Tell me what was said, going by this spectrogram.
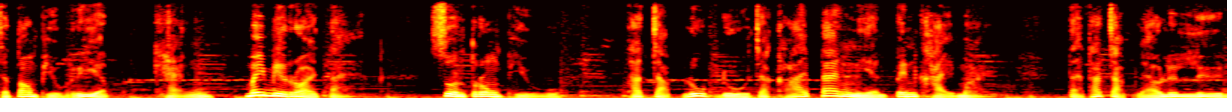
จะต้องผิวเรียบ แข็ง ไม่มีรอยแตก ส่วนตรงผิว ถ้าจับรูปดูจะคล้ายแป้งเนียนเป็นไข่ใหม่ แต่ถ้าจับแล้วลื่น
